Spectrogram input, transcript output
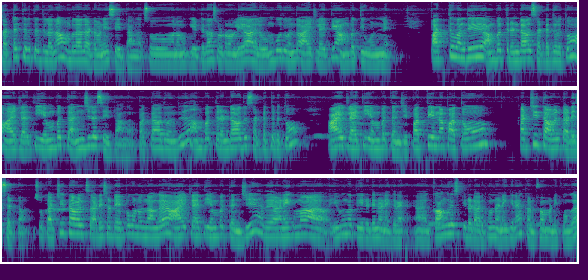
சட்ட திருத்தத்தில் தான் ஒன்பதாவது அட்டவணை சேர்த்தாங்க. ஸோ நமக்கு எட்டு தான் சொல்கிறோம் இல்லையா? அதில் ஒம்பது வந்து ஆயிரத்தி தொள்ளாயிரத்தி ஐம்பத்தி ஒன்று பத்து வந்து ஐம்பத்தி ரெண்டாவது சட்ட திருத்தம் ஆயிரத்தி தொள்ளாயிரத்தி எண்பத்தி அஞ்சில் சேர்த்தாங்க. பத்தாவது வந்து ஐம்பத்தி ரெண்டாவது சட்ட திருத்தம் ஆயிரத்தி தொள்ளாயிரத்தி எண்பத்தஞ்சு. பத்து என்ன பார்த்தோம்? கட்சி தாவல் தடை சட்டம். ஸோ கட்சி தாவல் தடை சட்டம் எப்போ கொண்டு வந்தாங்க? ஆயிரத்தி தொள்ளாயிரத்தி எண்பத்தஞ்சு. அது அநேகமாக இவங்க பீரியடுன்னு நினைக்கிறேன். காங்கிரஸ் பீரியடாக இருக்கும்னு நினைக்கிறேன். கன்ஃபார்ம் பண்ணிக்கோங்க.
